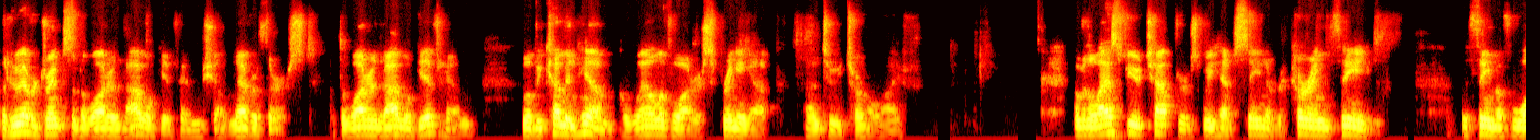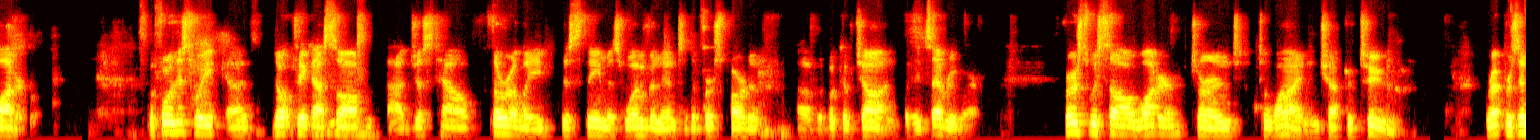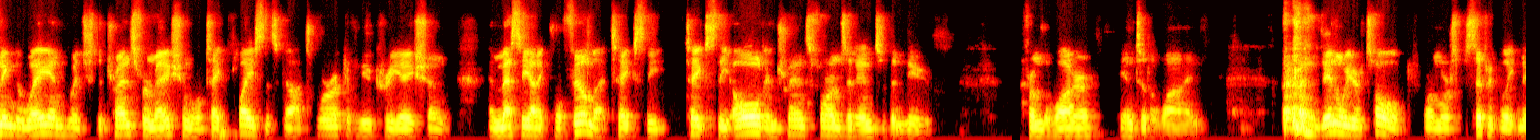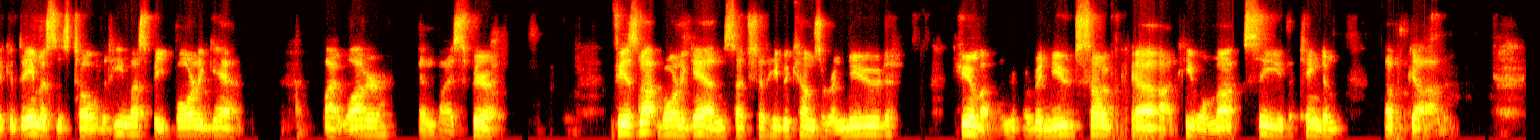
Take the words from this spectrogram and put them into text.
But whoever drinks of the water that I will give him shall never thirst. But the water that I will give him will become in him a well of water springing up unto eternal life. Over the last few chapters, we have seen a recurring theme the theme of water before this week, I don't think I saw uh, just how thoroughly this theme is woven into the first part of, of the book of John, but it's everywhere. First, we saw water turned to wine in chapter 2, representing the way in which the transformation will take place as God's work of new creation and messianic fulfillment takes the, takes the old and transforms it into the new, from the water into the wine. then we are told, or more specifically, Nicodemus is told that he must be born again by water and by spirit. If he is not born again, such that he becomes a renewed human, a renewed son of God, he will not see the kingdom of God.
